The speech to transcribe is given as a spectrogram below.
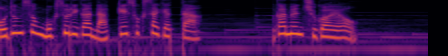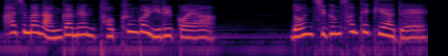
어둠 속 목소리가 낮게 속삭였다. 가면 죽어요. 하지만 안 가면 더 큰 걸 잃을 거야. 넌 지금 선택해야 돼.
